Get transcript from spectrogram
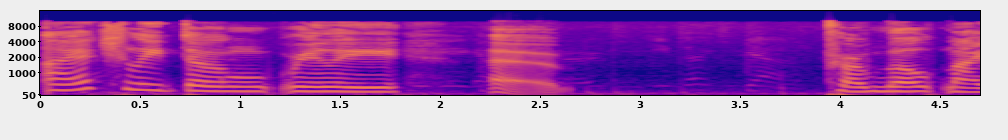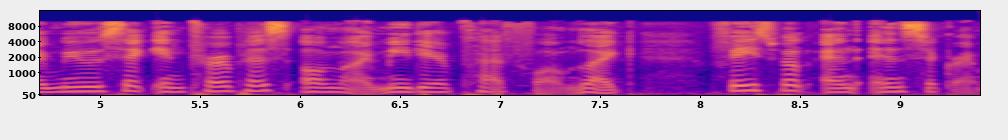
I actually don't really uh, promote my music in purpose on my media platform like Facebook and Instagram.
